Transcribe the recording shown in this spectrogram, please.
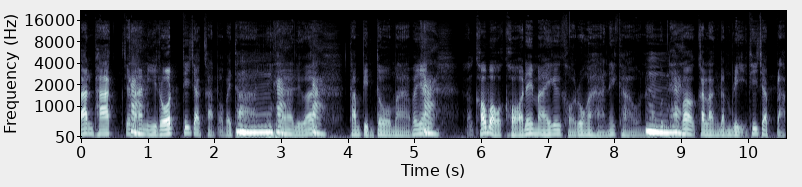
บ้านพักใช่ไหมมีรถที่จะขับออกไปทานหรือว่าทำปิ่นโตมาเพราะฉะนั้น เขาบอกว่าขอได้ไหมก็ขอโรงอาหารให้เขานะคุณหมอก็กำลังดำริที่จะปรับ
